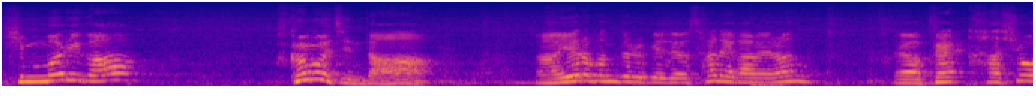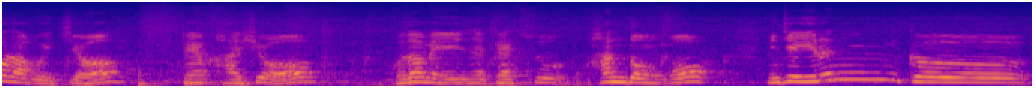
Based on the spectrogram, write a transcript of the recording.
흰머리가 검어진다. 어, 여러분들 그 산에 가면은 어, 백하쇼라고 있죠. 백하쇼. 그 다음에 이제 백수 한동곡. 이제 이런 그,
